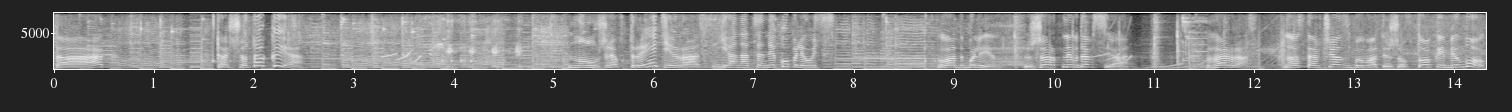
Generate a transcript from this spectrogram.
так. Та що таке? Ну, вже в третій раз я на це не куплюсь. От блін, жарт не вдався. Гаразд, настав час збивати жовток і білок.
